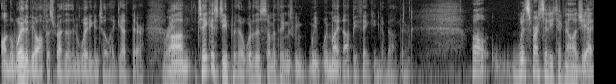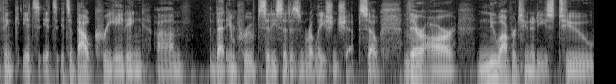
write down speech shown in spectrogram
on the way to the office rather than waiting until I get there. Right. Um, take us deeper, though. What are the, some of the things we, we, we might not be thinking about there? Well, with smart city technology, I think it's it's it's about creating um, that improved city citizen relationship. So mm-hmm. there are new opportunities to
